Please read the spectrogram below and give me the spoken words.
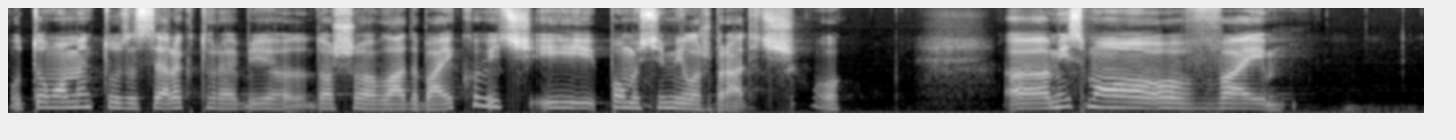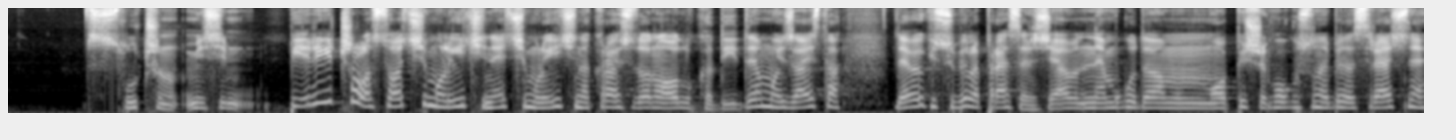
U tom momentu za selektora je bio došao Vlada Bajković i pomoć je Miloš Bradić. O, a, mi smo ovaj, slučajno, mislim, pričalo se hoćemo li ići, nećemo li ići, na kraju se donala odluka da idemo i zaista devojke su bile presrećne. Ja ne mogu da vam opišem koliko su one bile srećne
